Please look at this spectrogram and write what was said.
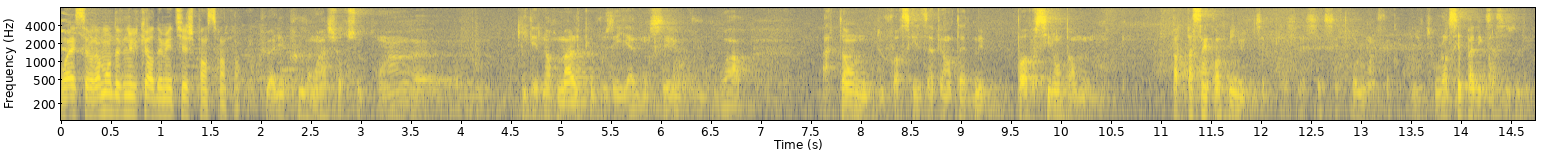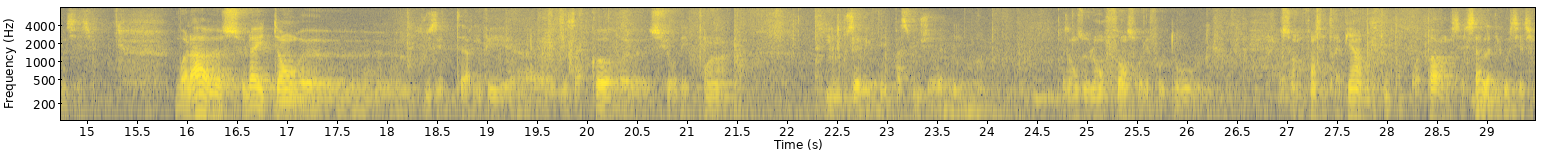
ouais, c'est vraiment devenu le cœur de métier, je pense, maintenant. On peut aller plus loin sur ce point, euh, qu'il est normal que vous ayez annoncé vouloir attendre de voir ce qu'ils avaient en tête, mais pas aussi longtemps. Pas, pas 50 minutes, c'est trop loin 50 minutes. Ou alors c'est pas d'exercice de négociation. Voilà, euh, cela étant, euh, vous êtes arrivé à des accords sur des points qui ne vous avaient pas suggérés. La présence de l'enfant sur les photos. Sur l'enfant, c'est très bien, après tout, pourquoi pas, hein, c'est ça la négociation.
